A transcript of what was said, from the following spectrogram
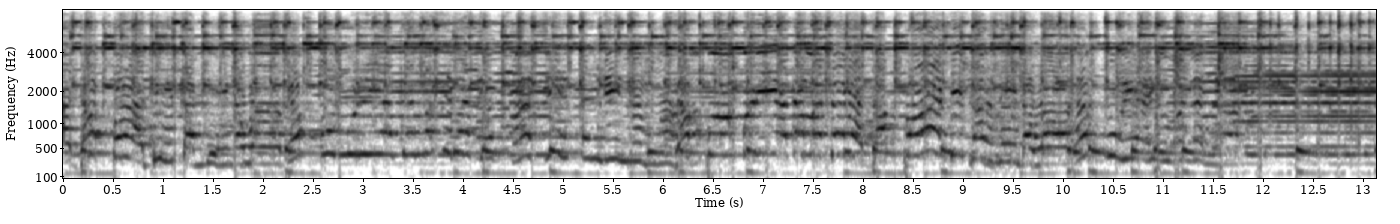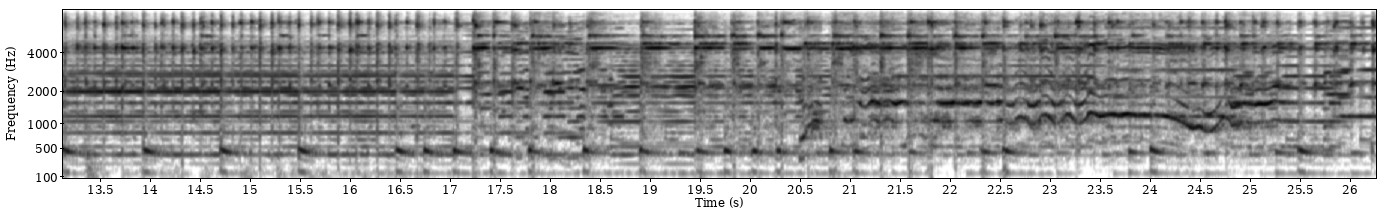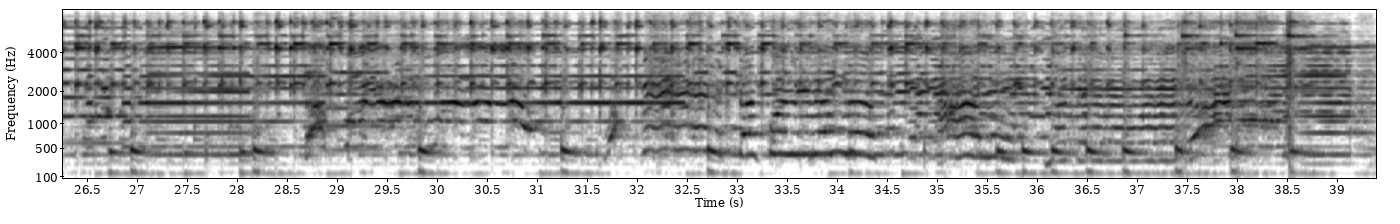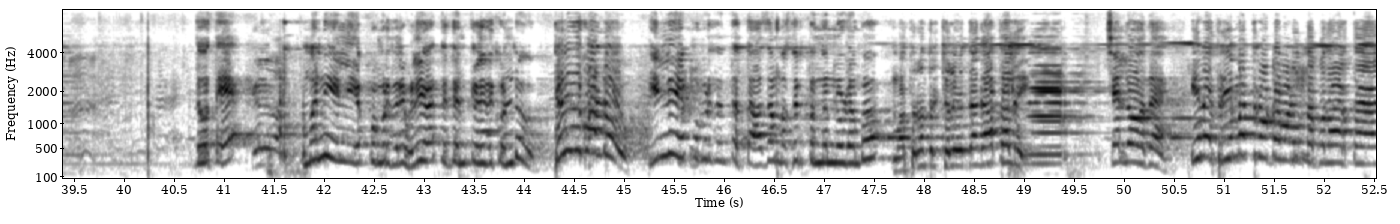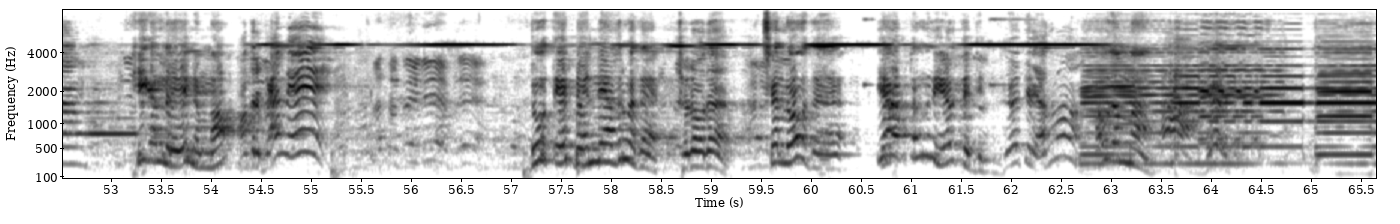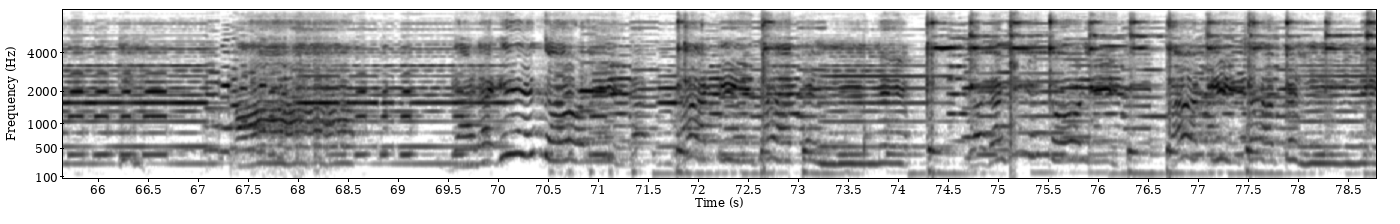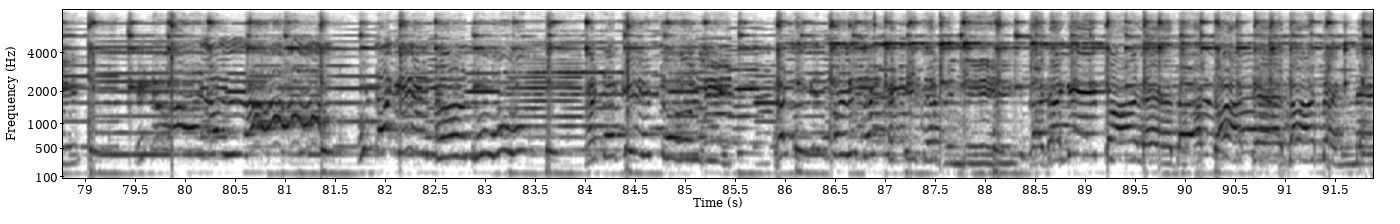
ತಂದಿ ನವ ಎಪ್ಪು ಮುರಿಯದ ಮೊಸರ ಚಪ್ಪಾತಿ ತಂದಿನಮ್ಮ ಎಪ್ಪು ಮುರಿಯದ ಮಸರ ತಂದಿ ನವ ಎಪ್ಪು ಹೇಳುವಲ್ಲ ಮನೆಯಲ್ಲಿ ಎಪ್ಪು ಮುರಿದ್ರೆ ಹುಳಿಯಾಗ್ತದೆ ಅಂತ ತಿಳಿದುಕೊಂಡು ತಿಳಿದುಕೊಂಡು. ಇಲ್ಲಿ ಎಪ್ಪು ಮುರಿದಂತ ತಾಜಾ ಮೊಸರು ತಂದ ನೋಡಮ್ಮ. ಮತ್ತೊಂದ್ರ ಚಲೋ ಇದ್ದಾಗ ಆತಲ್ರಿ. ಚಲೋ ಅದ. ಇನ್ನ ಶ್ರೀಮಂತರ ಊಟ ಮಾಡುವಂತ ಪದಾರ್ಥ? ಹೀಗಂದ್ರೆ ನಮ್ಮ ಅಂದ್ರೆ ಬೆನ್ನೆ ದೂತೆ ಬೆಣ್ಣೆ ಆದ್ರೂ ಅದ. ಚಲೋ ಅದ. ಚಲೋ ಅದ. ಯಾಕಂದ್ರೆ ಹೇಳ್ತಿದ್ದೀನಿ ಹೇಳ್ತೀರಿ ಅದು? ಹೌದಮ್ಮ. ಆ ಗಡಗಿ ಕಟ್ಟಿದ ಬೆನ್ನೆ ಗಡಗಿ ತಾಳೆದ ಕಾಟೆದ ಬೆಣ್ಣೆ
